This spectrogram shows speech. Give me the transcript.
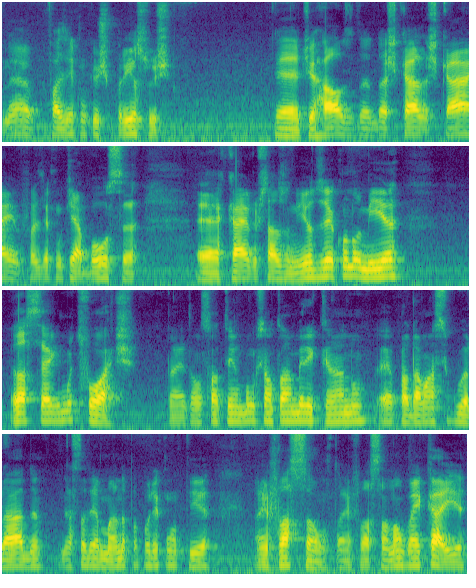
né, fazer com que os preços é, de house das casas caiam, fazer com que a bolsa é, caia nos Estados Unidos e a economia ela segue muito forte. Tá? Então só tem o Banco Central americano é, para dar uma segurada nessa demanda para poder conter a inflação. Tá? A inflação não vai cair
